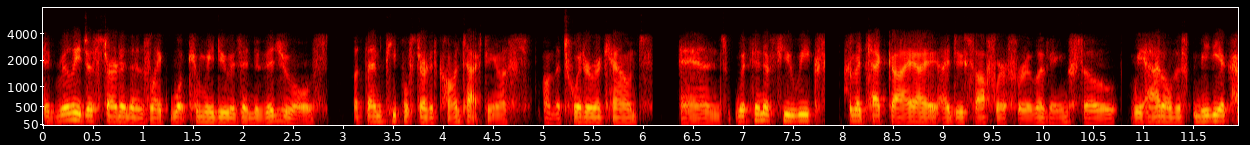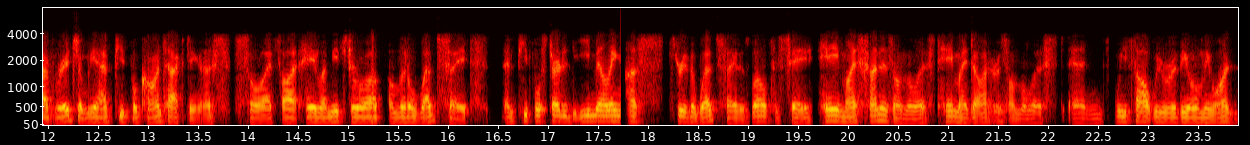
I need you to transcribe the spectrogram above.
It really just started as like, what can we do as individuals? But then people started contacting us on the Twitter account. And within a few weeks, I'm a tech guy. I, I do software for a living. So we had all this media coverage and we had people contacting us. So I thought, hey, let me throw up a little website. And people started emailing us through the website as well to say, hey, my son is on the list. Hey, my daughter is on the list. And we thought we were the only ones.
